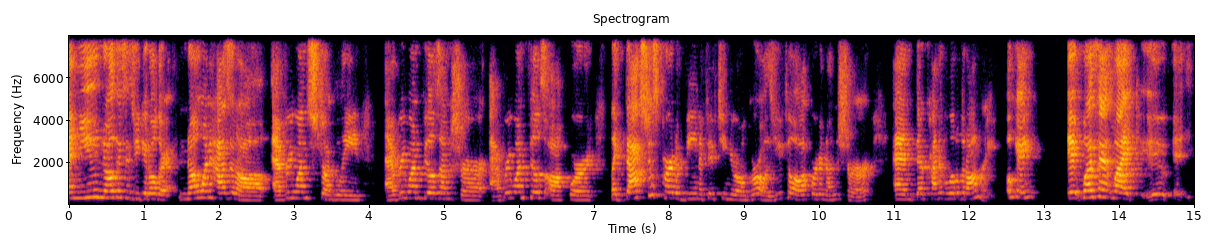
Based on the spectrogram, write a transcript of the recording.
And you know this as you get older. No one has it all. Everyone's struggling. Everyone feels unsure. Everyone feels awkward. Like that's just part of being a 15 year old girl is you feel awkward and unsure. And they're kind of a little bit ornery. Okay. It wasn't like, it, it,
